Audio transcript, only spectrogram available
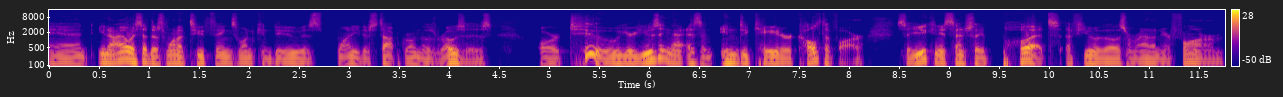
And, you know, I always said there's one of two things one can do is one, either stop growing those roses, or two, you're using that as an indicator cultivar. So you can essentially put a few of those around on your farm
